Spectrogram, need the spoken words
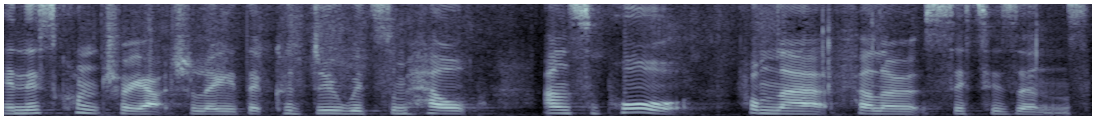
in this country, actually, that could do with some help and support from their fellow citizens.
